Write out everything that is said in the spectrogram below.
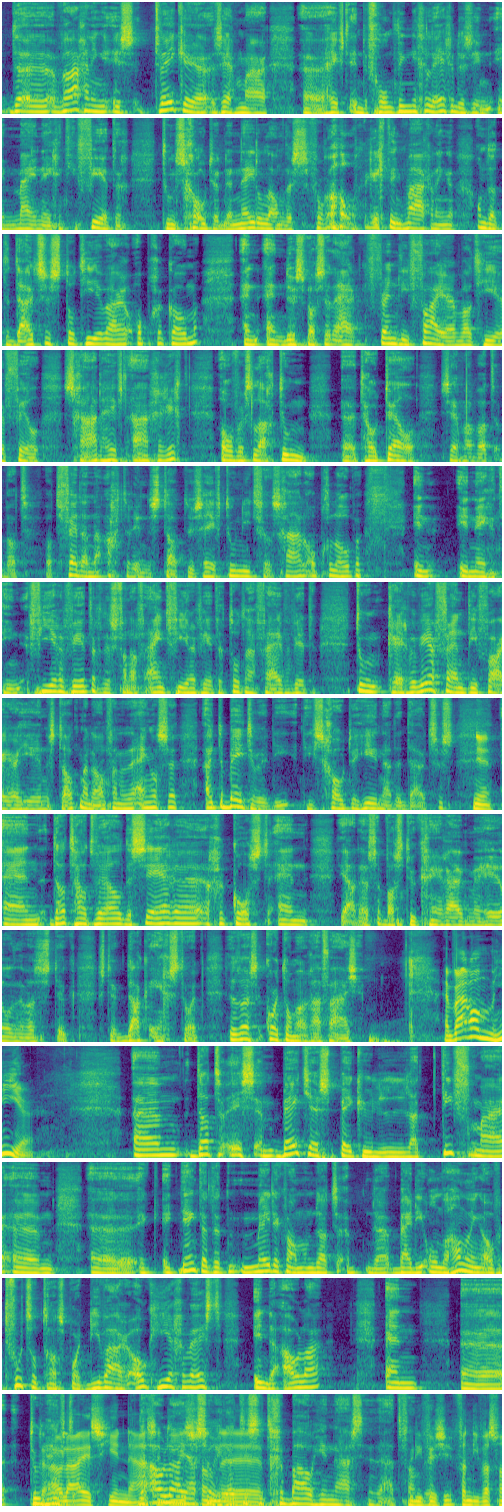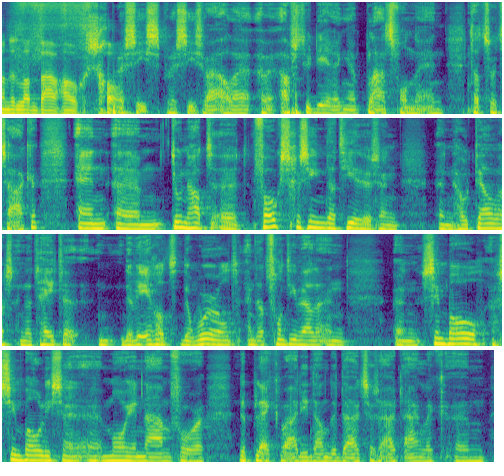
De Wageningen is twee keer, zeg maar, uh, heeft in de frontlinie gelegen. Dus in, in mei 1940. Toen schoten de Nederlanders vooral richting Wageningen. Omdat de Duitsers tot hier waren opgekomen. En, en dus was het eigenlijk friendly fire wat hier veel schade heeft aangericht. Overigens lag toen uh, het hotel, zeg maar, wat, wat, wat verder naar achter in de stad. Dus heeft toen niet veel schade opgelopen. In in 1944, dus vanaf eind 44 tot aan 45. Toen kregen we weer friendly fire hier in de stad, maar dan van de Engelsen uit de Betuwe. Die, die schoten hier naar de Duitsers. Ja. En dat had wel de serre gekost. En ja, er was natuurlijk geen ruit meer heel. En er was een stuk, stuk dak ingestort. Dat was kortom een ravage. En waarom hier? Um, dat is een beetje speculatief, maar um, uh, ik, ik, denk dat het mede kwam omdat de, bij die onderhandelingen over het voedseltransport, die waren ook hier geweest in de aula. En uh, toen de aula is hiernaast. De aula, ja, sorry, de, dat is het gebouw hiernaast inderdaad. Van, de, van die was van de Landbouwhogeschool. Precies, precies, waar alle uh, afstuderingen plaatsvonden en dat soort zaken. En um, toen had uh, Volks gezien dat hier dus een, een hotel was en dat heette De Wereld, The World. En dat vond hij wel een, een symbool, een symbolische mooie naam voor de plek waar hij dan de Duitsers uiteindelijk... Um,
